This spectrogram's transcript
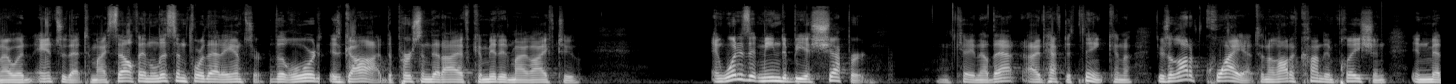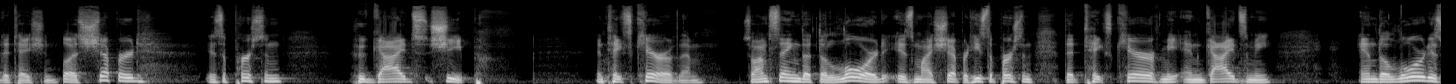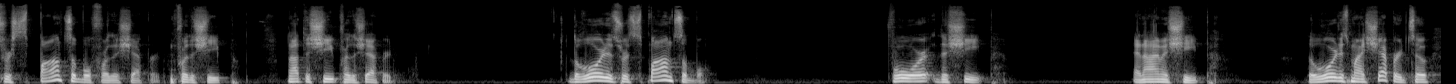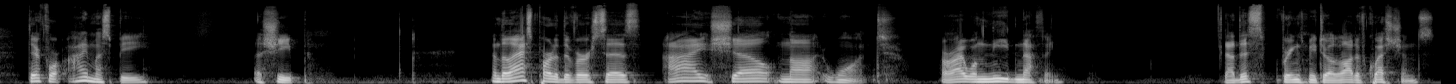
And I would answer that to myself and listen for that answer. The Lord is God, the person that I have committed my life to. And what does it mean to be a shepherd? Okay, now that I'd have to think. And uh, there's a lot of quiet and a lot of contemplation in meditation. A shepherd is a person who guides sheep and takes care of them. So I'm saying that the Lord is my shepherd. He's the person that takes care of me and guides me and the Lord is responsible for the shepherd, for the sheep, not the sheep for the shepherd. The Lord is responsible for the sheep, and I'm a sheep. The Lord is my shepherd, so therefore I must be a sheep. And the last part of the verse says, I shall not want, or I will need nothing. Now, this brings me to a lot of questions.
